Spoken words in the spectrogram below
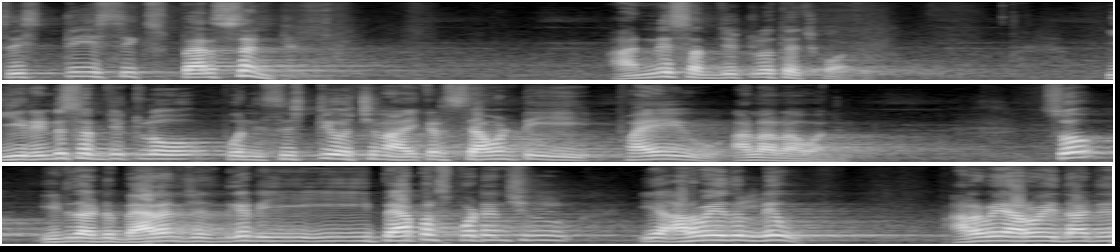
సిక్స్టీ సిక్స్ పర్సెంట్ అన్ని సబ్జెక్టులో తెచ్చుకోవాలి. ఈ రెండు సబ్జెక్టులో కొన్ని సిక్స్టీ వచ్చినా ఇక్కడ సెవెంటీ ఫైవ్ అలా రావాలి. సో ఇటు దట్టు బ్యాలెన్స్ ఎందుకంటే ఈ ఈ పేపర్స్ పొటెన్షియల్ ఈ అరవై ఐదులు లేవు. అరవై అరవై దాటే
